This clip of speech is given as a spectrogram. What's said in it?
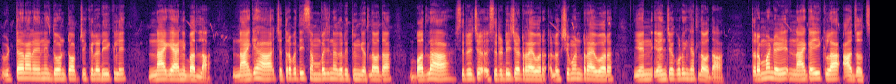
विठ्ठल नाना यांनी दोन टॉपचे खिलाडी इकले नाग्या आणि बदला. नाग्या हा छत्रपती संभाजीनगर इथून घेतला होता. बदला हा शिर्डीच्या शिर्डीच्या ड्रायव्हर लक्ष्मण ड्रायव्हर यां यांच्याकडून घेतला होता. तर मंडळी नाग्या इकला आजच.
